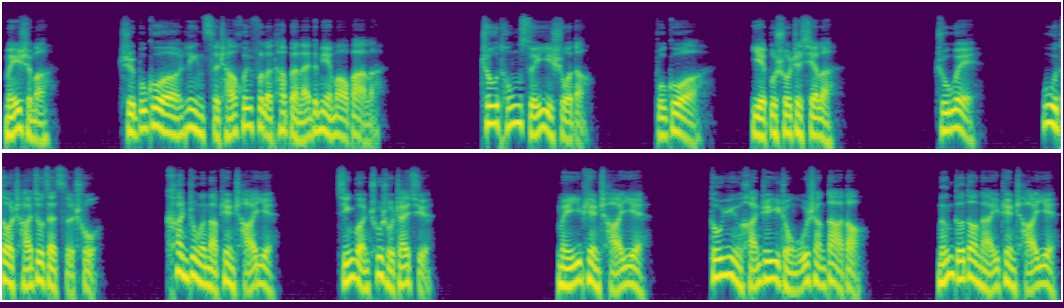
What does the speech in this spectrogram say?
没什么，只不过令此茶恢复了它本来的面貌罢了。周通随意说道：“不过也不说这些了，诸位，悟道茶就在此处，看中了哪片茶叶，尽管出手摘取。每一片茶叶都蕴含着一种无上大道，能得到哪一片茶叶，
